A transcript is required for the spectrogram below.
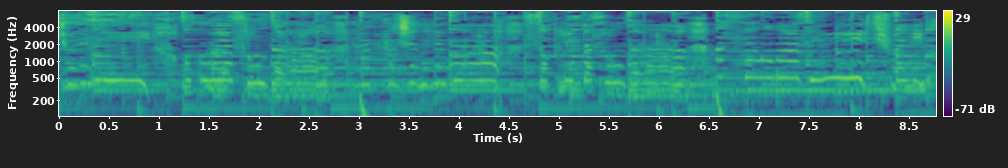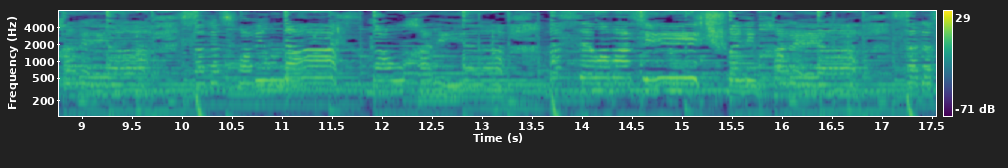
ჩვენი უკვე ასრულდა რადგან შენება სოფლის დასრულდა ასე ლამაზი ჩვენი მხარეა სადაც ყვავილნარს გაუხარია. ასე ლამაზი ჩვენი მხარეა სადაც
